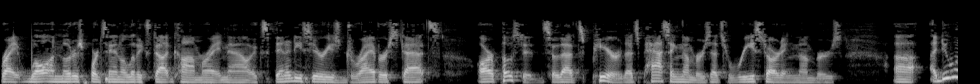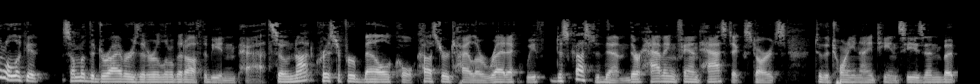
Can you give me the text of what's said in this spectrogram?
Right. Well, on motorsportsanalytics.com right now, Xfinity series driver stats are posted. So that's peer, that's passing numbers, that's restarting numbers. Uh, I do want to look at some of the drivers that are a little bit off the beaten path. So not Christopher Bell, Cole Custer, Tyler Reddick. We've discussed them. They're having fantastic starts to the 2019 season, but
